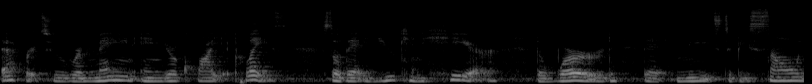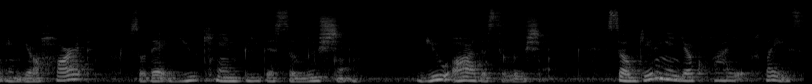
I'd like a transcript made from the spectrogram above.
effort to remain in your quiet place so that you can hear the word that needs to be sown in your heart so that you can be the solution. You are the solution. So, getting in your quiet place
